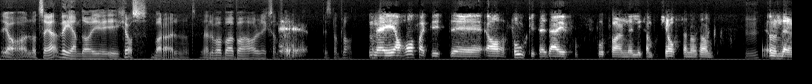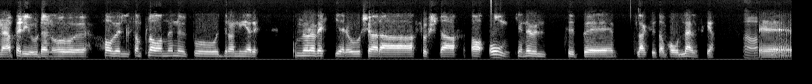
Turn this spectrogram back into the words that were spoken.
Ja, låt säga VM då i, i cross bara eller något? Eller vad, vad, vad har du liksom för, Eh, finns det någon plan? Nej, jag har faktiskt... Eh, ja, fokuset är ju fortfarande liksom på crossen och sånt Mm. under den här perioden och har väl som planer nu på att dra ner om några veckor och köra första... Ja, Onken. Det är väl typ eh, slags av holländska Ja, eh,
